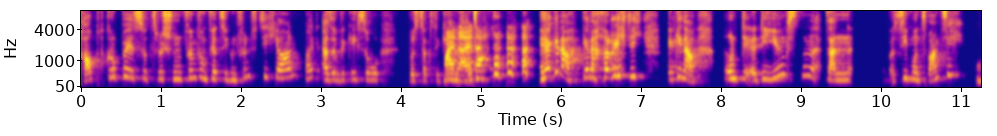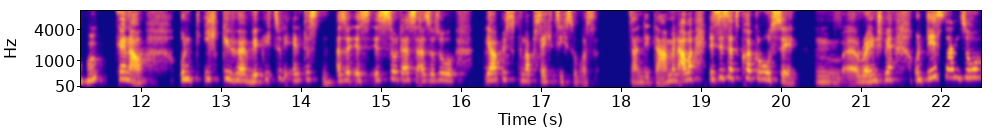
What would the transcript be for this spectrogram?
Hauptgruppe ist so zwischen 45 und 50 Jahren heute. Also wirklich so, wo du sagst, die Kinder. Mein Alter. ja, genau, genau, richtig. Genau. Und die, die Jüngsten sind 27. Mhm. Genau. Und ich gehöre wirklich zu den Ältesten. Also es ist so, dass also so, ja, bis knapp 60 sowas sind die Damen. Aber das ist jetzt keine große hm, äh, Range mehr. Und das dann so,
